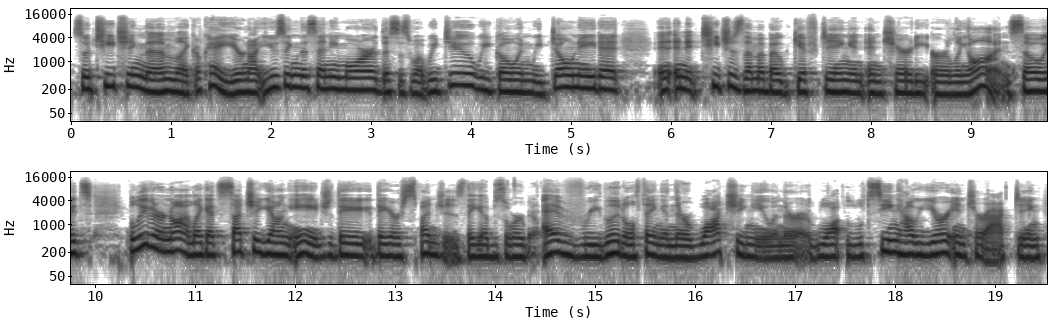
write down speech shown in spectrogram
So teaching them, like, okay, you're not using this anymore. This is what we do. We go and we donate it, and, and it teaches them about gifting and, and charity early on. So it's believe it or not, like at such a young age, they they are sponges. They absorb every little thing, and they're watching you, and they're lo- seeing how you're interacting.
